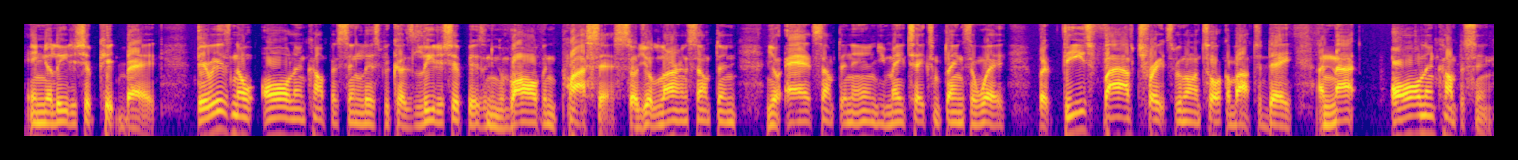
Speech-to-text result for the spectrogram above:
in your leadership kit bag. There is no all encompassing list because leadership is an evolving process. So you'll learn something, you'll add something in, you may take some things away. But these five traits we're going to talk about today are not all encompassing.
